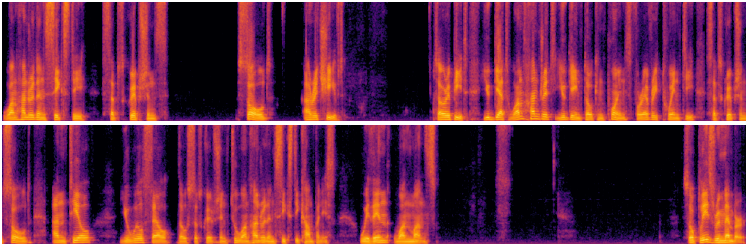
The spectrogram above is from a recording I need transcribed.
160 subscriptions sold are achieved. So I repeat, you get 100 UGAIN token points for every 20 subscriptions sold until you will sell those subscriptions to 160 companies within one month. So please remember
